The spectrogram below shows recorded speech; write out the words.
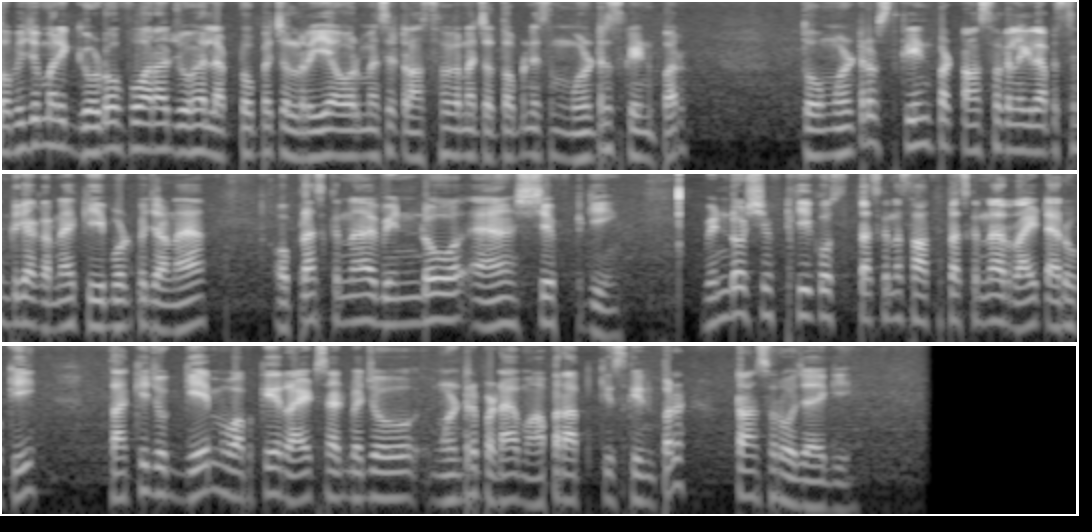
तो अभी जो मेरी गोड ऑफ़ वारा जो है लैपटॉप पे चल रही है और मैं इसे ट्रांसफ़र करना चाहता हूँ अपने मोनीटर स्क्रीन पर। तो मोनीटर स्क्रीन पर ट्रांसफ़र करने के लिए आपको सिंपली क्या करना है? कीबोर्ड पे जाना है और प्रेस करना है window and shift key. Window shift key को प्रेस करना, साथ में प्रेस करना है राइट एरो की, ताकि जो गेम है वो आपके राइट साइड में जो मोनीटर पड़ा है, वहाँ पर आपकी स्क्रीन पर ट्रांसफ़र हो जाएगी।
